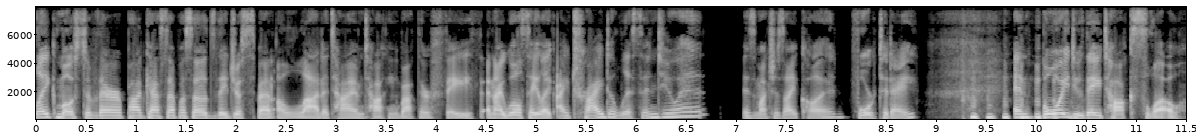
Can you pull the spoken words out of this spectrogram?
Like most of their podcast episodes, they just spent a lot of time talking about their faith. And I will say, like, I tried to listen to it as much as I could for today. and boy, do they talk slow.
